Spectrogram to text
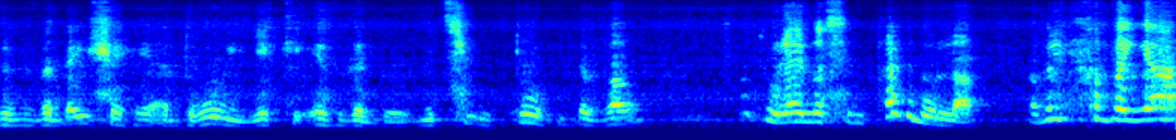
ובוודאי שהיעדרו יהיה כאב גדול, מציאותו היא דבר, אולי לא שמחה גדולה, אבל היא חוויה,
